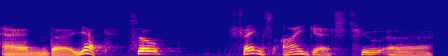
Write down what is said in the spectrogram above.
And uh, yeah, so thanks, I guess, to uh,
